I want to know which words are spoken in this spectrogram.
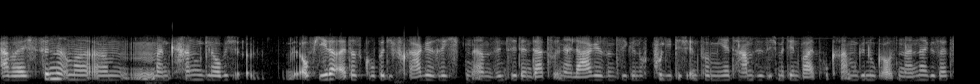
Aber ich finde immer, ähm, man kann, glaube ich, auf jede Altersgruppe die Frage richten, ähm, sind Sie denn dazu in der Lage, sind Sie genug politisch informiert, haben Sie sich mit den Wahlprogrammen genug auseinandergesetzt?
